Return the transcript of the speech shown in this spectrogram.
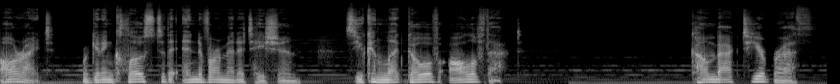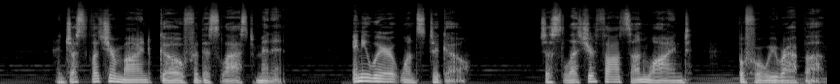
All right, we're getting close to the end of our meditation, so you can let go of all of that. Come back to your breath and just let your mind go for this last minute, anywhere it wants to go. Just let your thoughts unwind before we wrap up.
